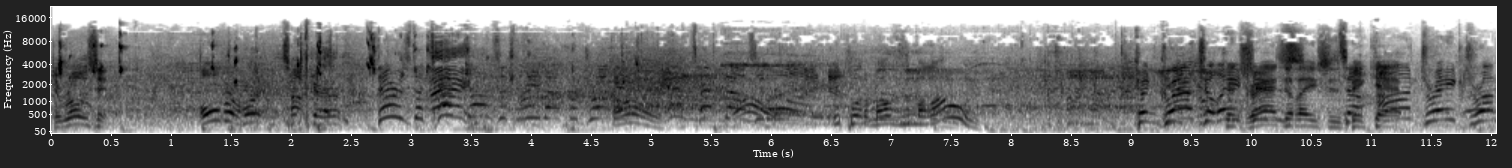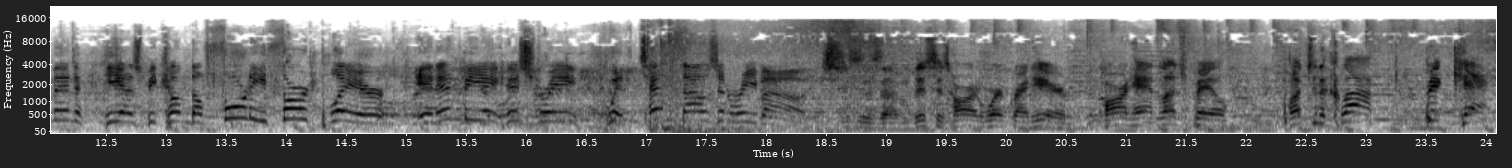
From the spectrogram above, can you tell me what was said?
DeRozan over Horton Tucker. There's the 10,000 rebound for Drummond. Oh. And 10,001. He put a Moses Malone. Congratulations, Congratulations, to Big Cat. Andre Drummond. He has become the 43rd player in NBA history with 10,000 rebounds. This is um, this is hard work right here. Hard hat lunch pail, punching the clock. Big cat.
